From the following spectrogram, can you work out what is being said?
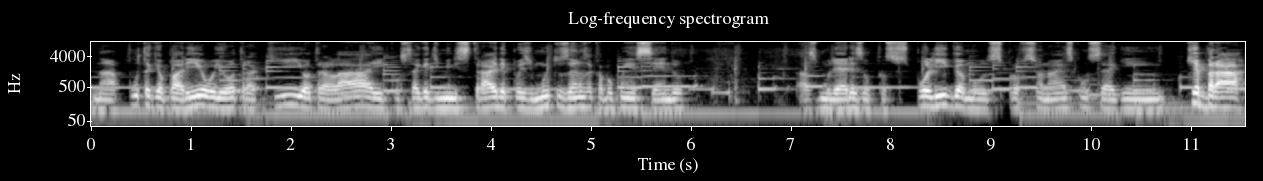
na puta que eu pariu e outra aqui, outra lá e consegue administrar e depois de muitos anos acabou conhecendo as mulheres, os polígamos profissionais conseguem quebrar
